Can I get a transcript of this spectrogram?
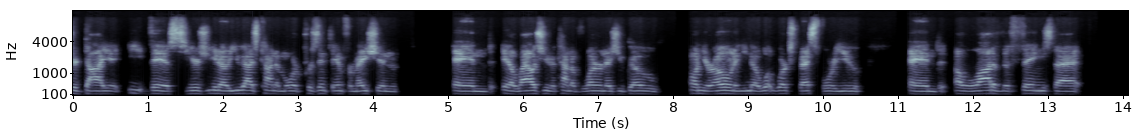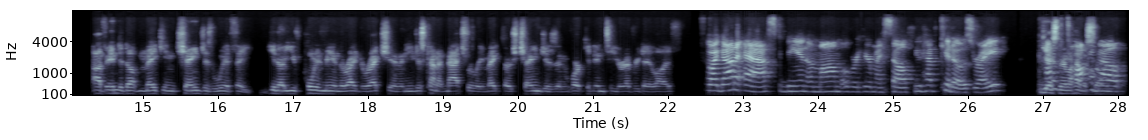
your diet, eat this. Here's, you know, you guys kind of more present the information and it allows you to kind of learn as you go on your own and you know what works best for you. And a lot of the things that I've ended up making changes with that, you know, you've pointed me in the right direction and you just kind of naturally make those changes and work it into your everyday life. So I got to ask, being a mom over here myself, you have kiddos, right? Kind yes, ma'am. I have a son. About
